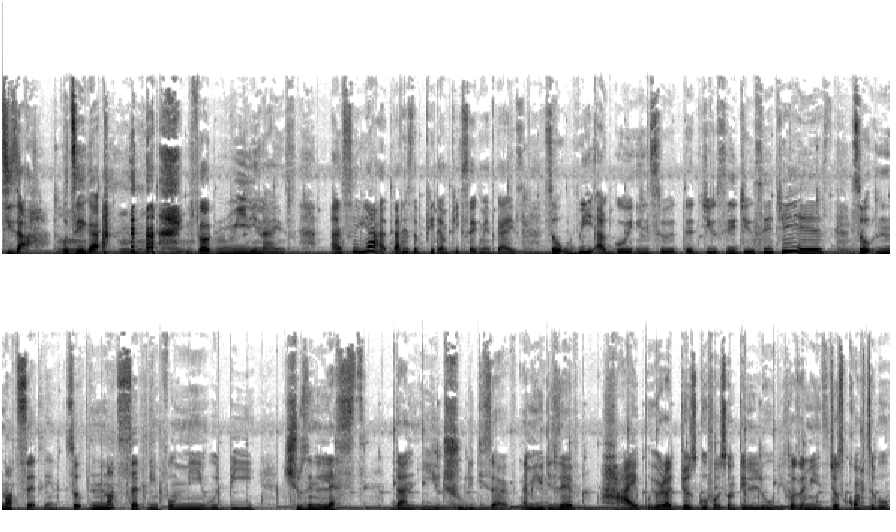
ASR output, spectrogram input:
Tiza Ortega. Mm. it felt really nice. And so yeah, that is the pit and peak segment, guys. So we are going into the juicy, juicy gist. So not settling. So not settling for me would be choosing less than you truly deserve. I mean, you deserve high, but you rather just go for something low because I mean it's just comfortable.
